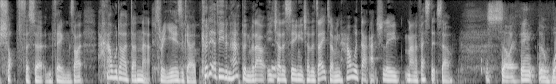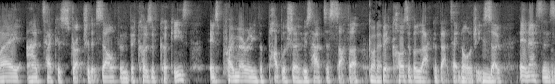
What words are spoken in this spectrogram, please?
shop for certain things. Like, how would I have done that three years ago? Could it have even happened without each other seeing each other's data? I mean, how would that actually manifest itself? So I think the way ad tech has structured itself and because of cookies, it's primarily the publisher who's had to suffer Got it. because of a lack of that technology. Hmm. So in essence,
